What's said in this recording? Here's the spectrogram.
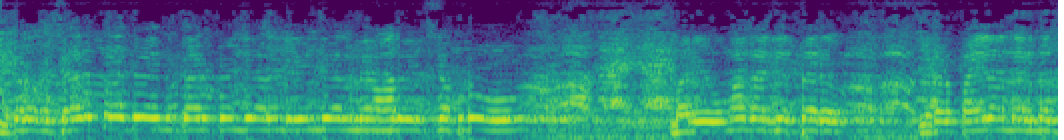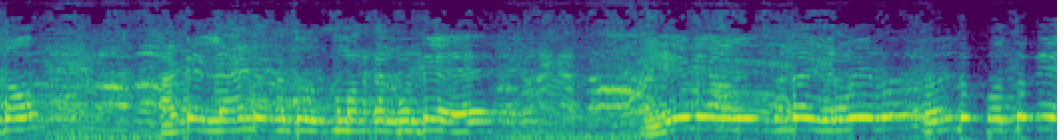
ఇక్కడ ఒక చారిత్రాత్మకమైన కార్యక్రమం చేయాలంటే ఏం చేయాలని మేము ఆలోచించినప్పుడు మరి ఉమా గారు చెప్పారు ఇక్కడ పైలా నిర్మిద్దాం అంటే ల్యాండ్ ఎక్కడ దొరుకుతుంది మనకు అనుకుంటే ఏమి ఆలోచించకుండా ఇరవై రెండు పొద్దున్నే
